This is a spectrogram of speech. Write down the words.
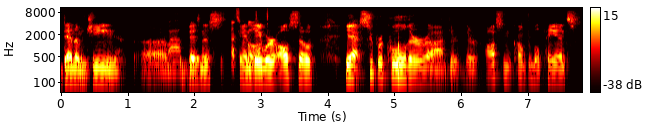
denim jean um, wow. business, That's and cool. they were also, yeah, super cool. They're uh, they're they're awesome, comfortable pants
